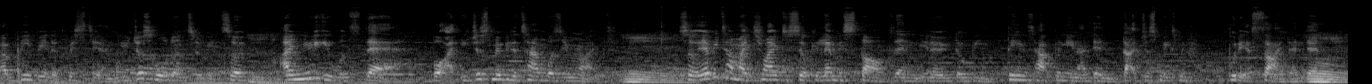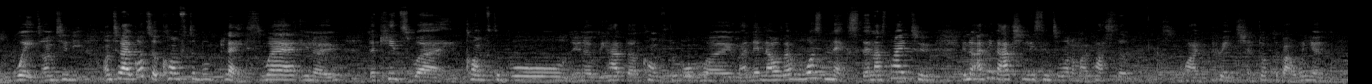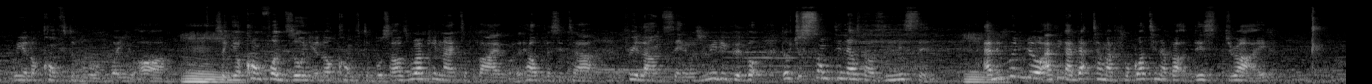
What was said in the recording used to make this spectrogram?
I, me being a Christian, you just hold on to it. So I knew it was there, but I, it just maybe the time wasn't right. Mm. So every time I try to say, okay, let me start, then, you know, there'll be things happening, and then that just makes me put it aside and then Mm. wait until the, until I got to a comfortable place where, you know, the kids were comfortable, you know, we had the comfortable home, and then I was like, what's next? Then I started to, you know, I think I actually listened to one of my pastor's wife preach and talked about when you're when you're not comfortable where you are. Mm. So your comfort zone, you're not comfortable. So I was working nine to five, a health visitor, freelancing. It was really good, but there was just something else that was missing. And even though I think at that time I'd forgotten about this drive,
